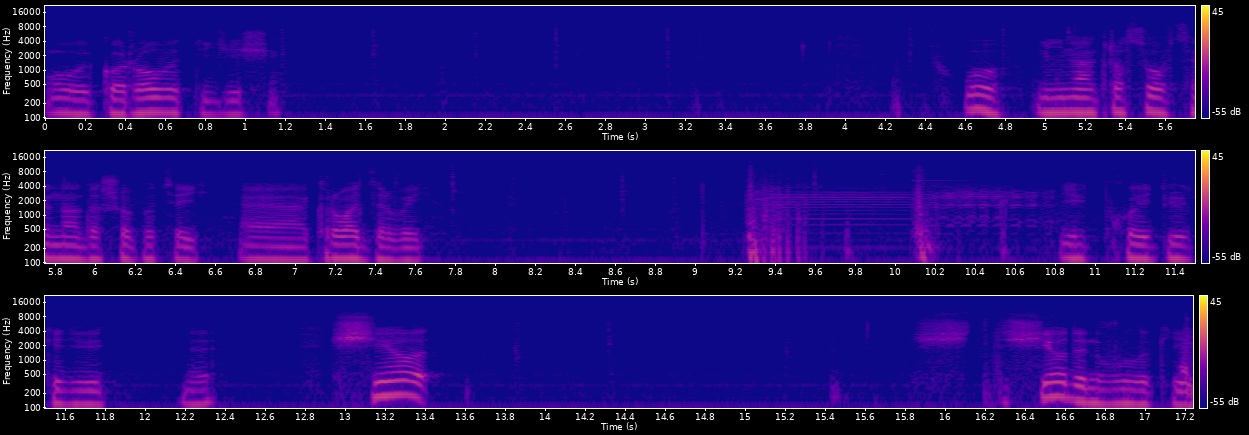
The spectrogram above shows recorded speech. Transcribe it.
Ой, корови тоді ще. О, мені на кросовці треба, щоб оцей е, кровать зробити. Їх походить тільки дві. Де? Ще о... Ще один вулик є.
